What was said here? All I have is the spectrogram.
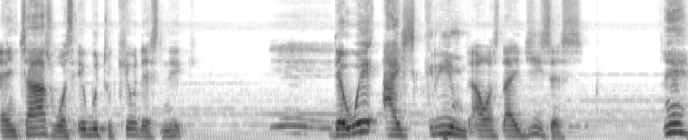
and Charles was able to kill the snake. Yeah. The way I screamed, I was like, Jesus. Eh?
